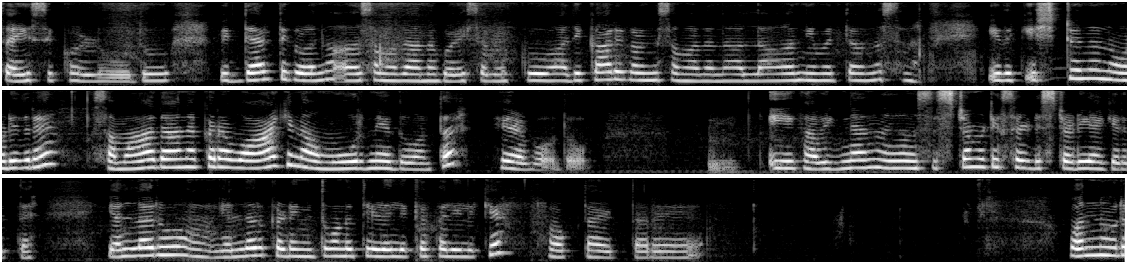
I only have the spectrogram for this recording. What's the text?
ಸಹಿಸಿಕೊಳ್ಳುವುದು, ವಿದ್ಯಾರ್ಥಿಗಳನ್ನು ಅಸಮಾಧಾನಗೊಳಿಸಬೇಕು, ಅಧಿಕಾರಿಗಳನ್ನು ಸಮಾಧಾನ ಅಲ್ಲ, ಅನಿಯಮಿತವನ್ನು ಸ, ಇದಕ್ಕೆ ಇಷ್ಟನ್ನು ನೋಡಿದರೆ ಸಮಾಧಾನಕರವಾಗಿ ನಾವು ಮೂರನೇದು ಅಂತ ಹೇಳ್ಬೋದು. ಈಗ ವಿಜ್ಞಾನ ಸಿಸ್ಟಮೆಟಿಕ್ ಸೈಡ್ ಸ್ಟಡಿ ಆಗಿರುತ್ತೆ. ಎಲ್ಲರೂ, ಎಲ್ಲರ ಕಡೆ ನಿಂತ್ಕೊಂಡು ತಿಳಿಲಿಕ್ಕೆ, ಕಲೀಲಿಕ್ಕೆ ಹೋಗ್ತಾ ಇರ್ತಾರೆ. ಒಂದುನೂರ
